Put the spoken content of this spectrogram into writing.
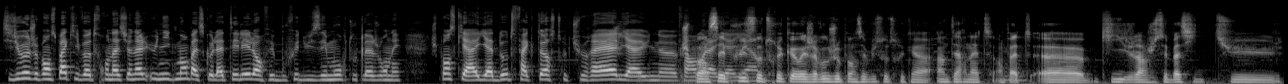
si tu veux, je pense pas qu'ils votent Front National uniquement parce que la télé leur fait bouffer du Zemmour toute la journée. Je pense qu'il y a, a d'autres facteurs structurels, il y a une. Je voilà, pensais a- plus a- au truc, ouais, j'avoue que je pensais plus au truc euh, internet, en fait. Euh, qui, alors je sais pas si tu.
